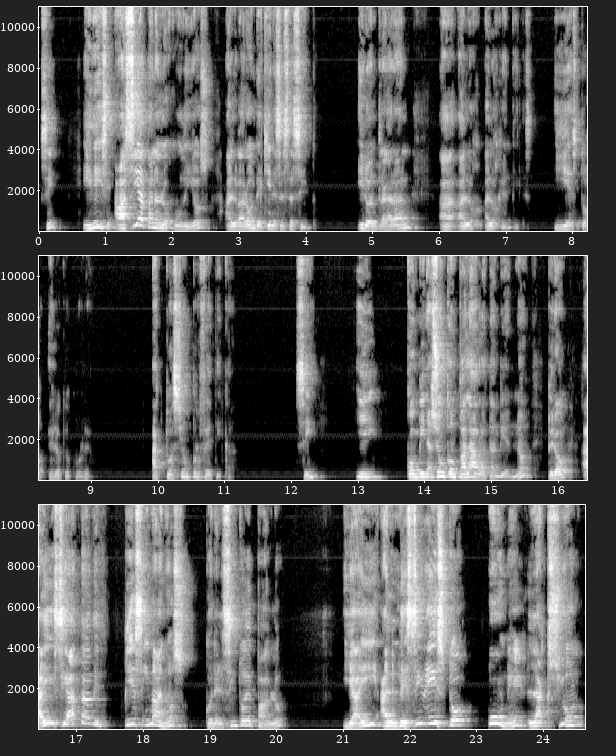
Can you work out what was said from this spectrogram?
¿sí? Y dice, así atan a los judíos al varón de quién es este cinto y lo entregarán a, los, a los gentiles. Y esto es lo que ocurrió. Actuación profética, ¿sí? Y combinación con palabra también, ¿no? Pero ahí se ata de pies y manos con el cinto de Pablo y ahí al decir esto une la acción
